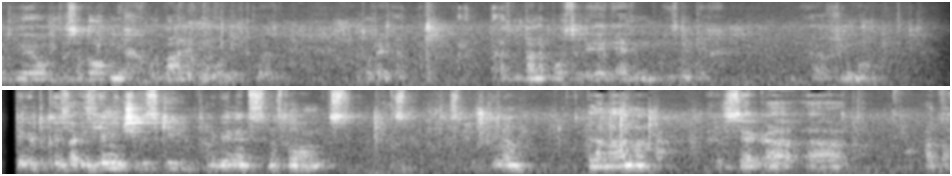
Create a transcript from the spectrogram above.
odvijajo v sodobnih urbanih okoljih, tako da torej, razmetane postelje je eden izmed teh uh, filmov. Tega tukaj za izjemni čilski prvenec s naslovom Puškina, Lamana, režiserka, uh, pardon,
